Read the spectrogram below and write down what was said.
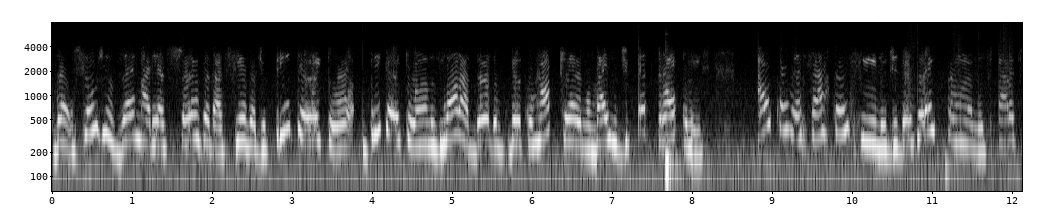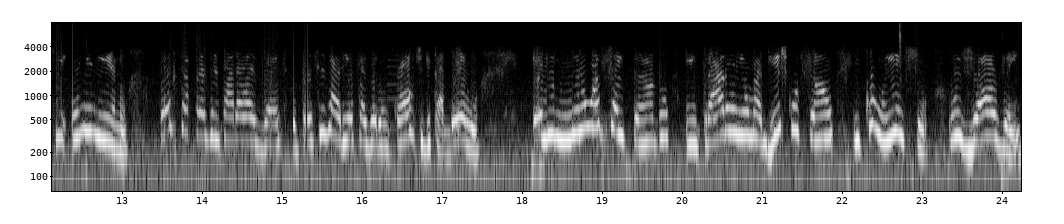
Bom, seu José Maria Souza da Silva, de 38, 38 anos, morador do Beco Raquel, no bairro de Petrópolis, ao conversar com o filho de 18 anos para que o menino, por se apresentar ao exército, precisaria fazer um corte de cabelo, ele não aceitando, entraram em uma discussão e com isso o jovem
